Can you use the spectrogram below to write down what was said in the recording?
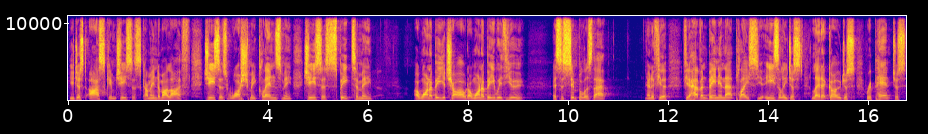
You just ask him, Jesus, come into my life. Jesus, wash me, cleanse me. Jesus, speak to me. I want to be your child. I want to be with you. It's as simple as that. And if you, if you haven't been in that place, you easily just let it go. Just repent. Just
